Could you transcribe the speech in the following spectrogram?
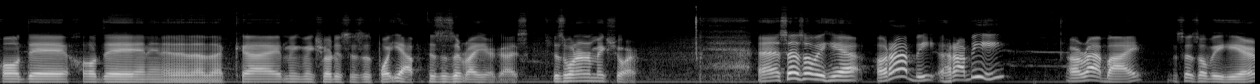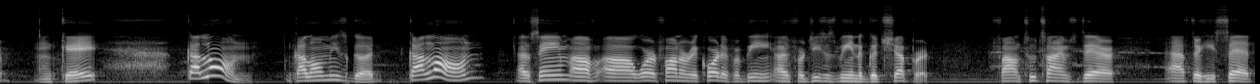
Jode, Jode, and that guy. Let me make sure this is his point. Yeah, this is it right here, guys. Just wanted to make sure. And it says over here, Rabbi, Rabbi, or Rabbi, it says over here, okay, Kalon. Kalon means good. Kalon, same uh, uh, word found and recorded for being uh, for Jesus being the good shepherd. Found two times there after he said,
